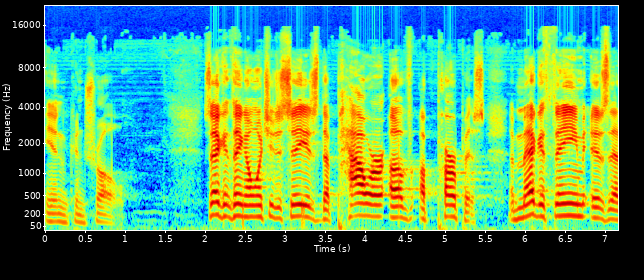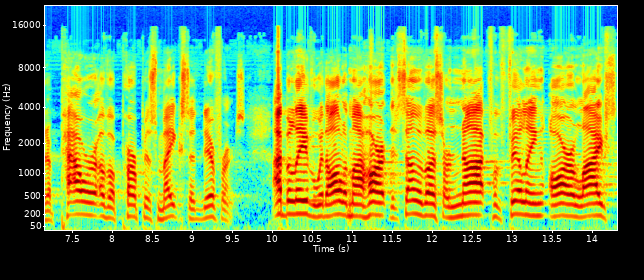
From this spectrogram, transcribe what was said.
in control. Second thing I want you to see is the power of a purpose. The mega theme is that a power of a purpose makes a difference. I believe with all of my heart that some of us are not fulfilling our life's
